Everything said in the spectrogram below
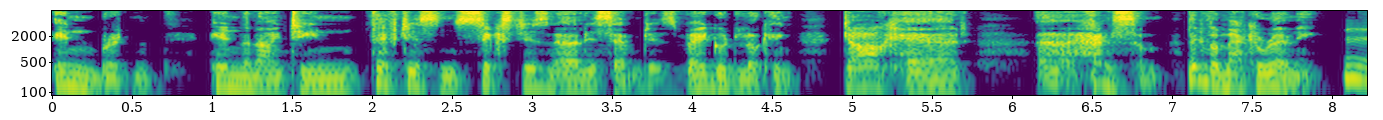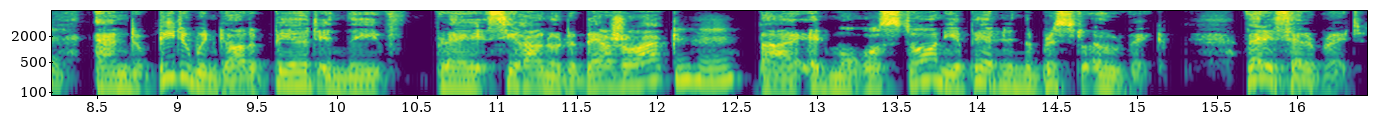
in Britain in the 1950s and 60s and early 70s. Very good looking, dark haired, uh, handsome, bit of a macaroni. And Peter Wyngarde appeared in the play Cyrano de Bergerac by Edmond Rostand, he appeared in the Bristol Old Vic. Very celebrated.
